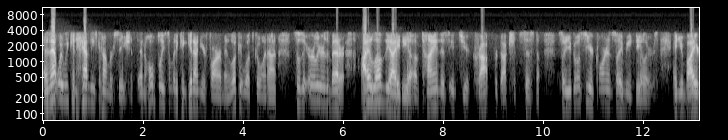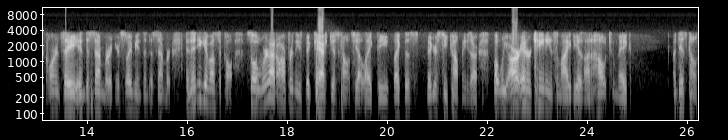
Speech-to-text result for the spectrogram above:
And that way we can have these conversations and hopefully somebody can get on your farm and look at what's going on. So the earlier the better. I love the idea of tying this into your crop production system. So you go see your corn and soybean dealers and you buy your corn say in December and your soybeans in December and then you give us a call. So we're not offering these big cash discounts yet like the like this bigger seed companies are, but we are entertaining some ideas on how to make a discount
